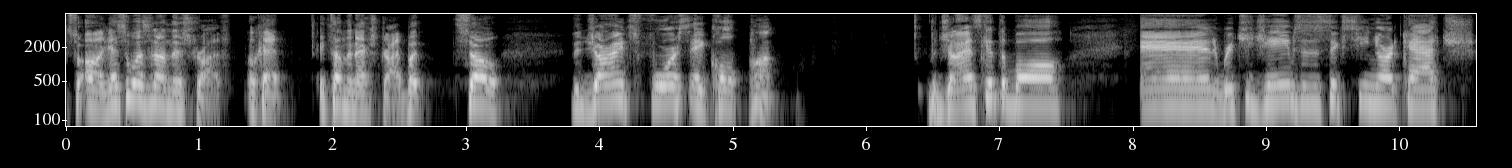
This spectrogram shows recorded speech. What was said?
so oh, I guess it wasn't on this drive. Okay, it's on the next drive. But so the Giants force a Colt punt. The Giants get the ball, and Richie James has a 16 yard catch.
